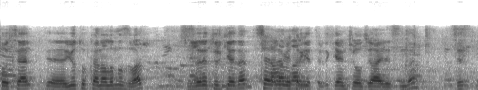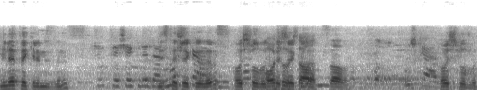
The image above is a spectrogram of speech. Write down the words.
Sosyal e, YouTube kanalımız var. Sizlere Türkiye'den Selam selamlar getirdik. getirdik Genç Yolcu ailesinden. Siz milletvekilimizdiniz. Çok teşekkür ederim. Biz teşekkür ederiz. Hoş bulduk. Hoş bulduk, Teşekkürler. sağ olun. Sağ olun. Hoş geldiniz. Hoş bulduk.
